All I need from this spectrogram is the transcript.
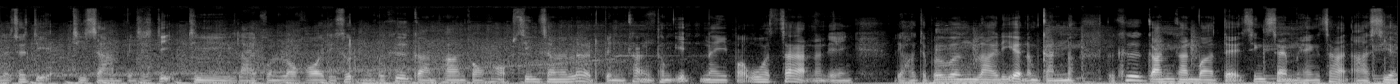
และสถิติที่ 3 เป็นสถิติที่หลายคนรอคอยที่สุดก็คือการผ่านของหอบซิงชนะเลิศเป็นครั้งทำอิฐในประวัติศาสตร์นั่นเอง เดี๋ยวเราจะไปเบิ่งรายละเอียดนำกันเนาะก็คือการแข่งขันบาเตะซิงแซมแห่งชาติอาเซียน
